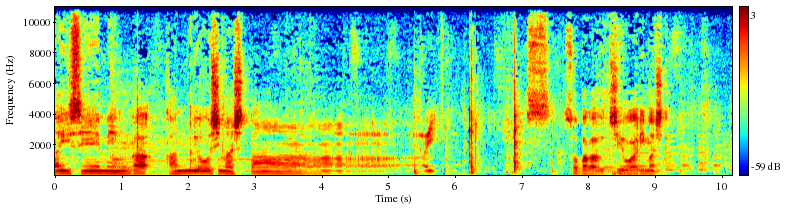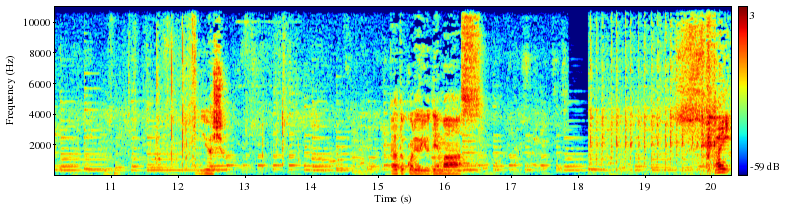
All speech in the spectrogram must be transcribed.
はい製麺が完了しました。はい。そばが打ち終わりました。よいしょ。あとこれを茹でます。はい。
